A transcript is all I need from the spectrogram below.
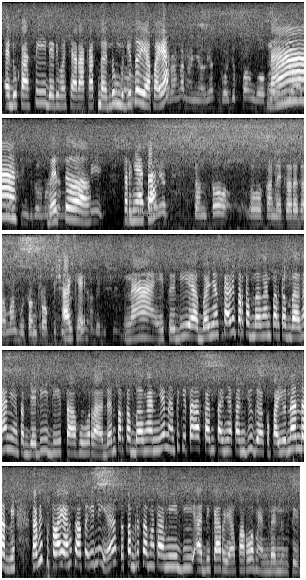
edukasi dari masyarakat Bandung begitu ya Pak ya? Orang kan hanya lihat gua Jepang, gua Belanda, Nah, trekking segala macam. betul. Tapi Ternyata- kita lihat contoh eh, keanekaragaman hutan tropis itu sebenarnya ada di sini. Nah, itu dia. Banyak sekali perkembangan-perkembangan yang terjadi di Tahura. Dan perkembangannya nanti kita akan tanyakan juga ke Pak Yunandar nih. Tapi setelah yang satu ini ya, tetap bersama kami di Adikarya Parlemen Bandung TV.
